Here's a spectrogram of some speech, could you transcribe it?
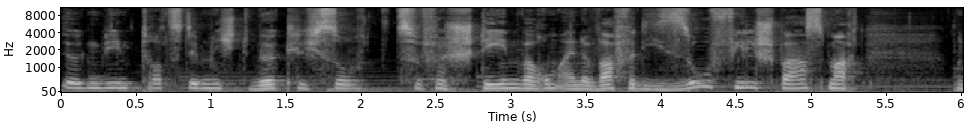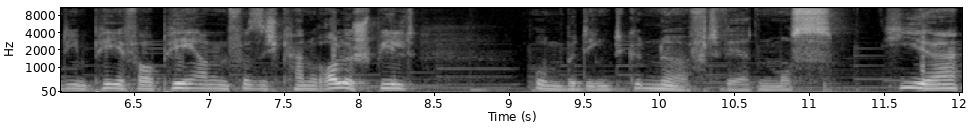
irgendwie trotzdem nicht wirklich so zu verstehen, warum eine Waffe, die so viel Spaß macht und die im PvP an und für sich keine Rolle spielt, unbedingt genervt werden muss. Hier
